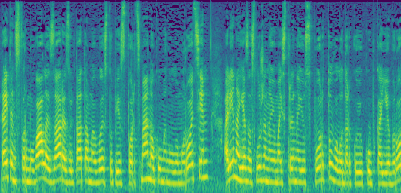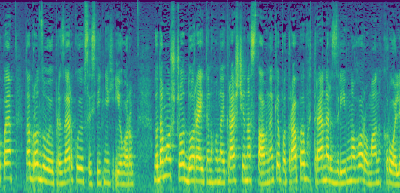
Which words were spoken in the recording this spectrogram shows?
Рейтинг сформували за результатами виступів спортсменок у минулому році. Аліна є заслуженою майстринею спорту, володаркою Кубка Європи та бронзовою призеркою всесвітніх ігор. Додамо, що до рейтингу найкращі наставники потрапив тренер з Рівного Роман Кроль.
